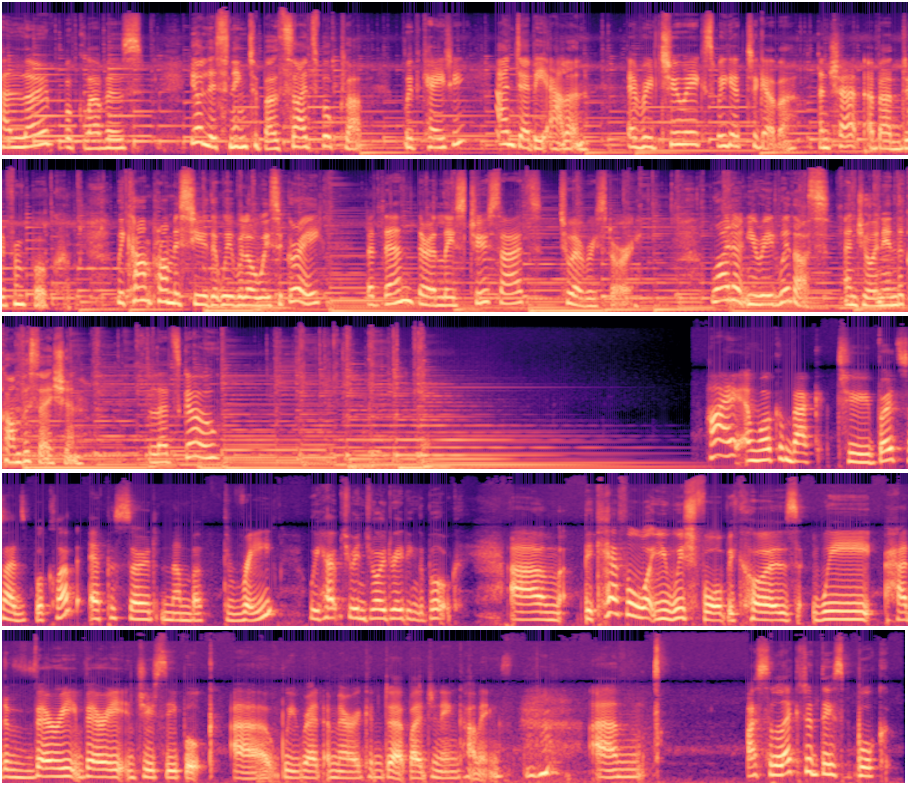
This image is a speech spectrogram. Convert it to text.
Hello, book lovers. You're listening to Both Sides Book Club with Katie and Debbie Allen. Every two weeks, we get together and chat about a different book. We can't promise you that we will always agree, but then there are at least two sides to every story. Why don't you read with us and join in the conversation? Let's go! And welcome back to Both Sides Book Club, episode number three. We hope you enjoyed reading the book. Um, be careful what you wish for because we had a very, very juicy book. Uh, we read American Dirt by Jeanine Cummins. Mm-hmm. Um, I selected this book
